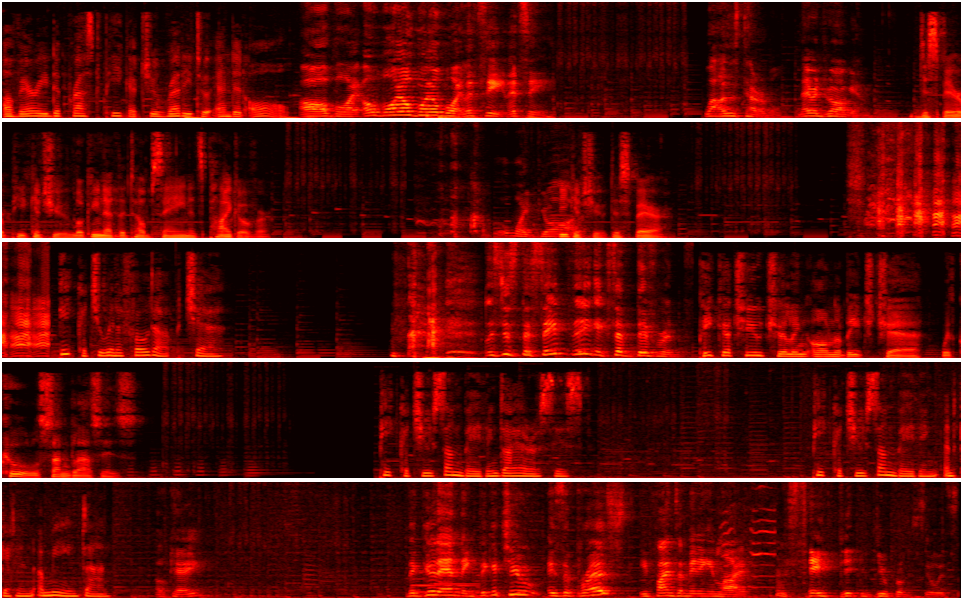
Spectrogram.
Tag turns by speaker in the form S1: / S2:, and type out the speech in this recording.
S1: A very depressed Pikachu ready to end it all.
S2: Oh boy, oh boy, oh boy, oh boy. Let's see, let's see. Wow, this is terrible. Never draw again.
S3: Despair Pikachu looking at the tub saying it's pike over.
S2: Oh my god.
S3: Pikachu despair.
S4: Pikachu in a fold-up chair.
S2: It's just the same thing except different.
S5: Pikachu chilling on a beach chair, with cool sunglasses.
S4: Pikachu sunbathing diaresis. Pikachu sunbathing and getting a mean tan.
S2: Okay. The good ending. Pikachu is depressed. He finds a meaning in life. Save Pikachu from suicide.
